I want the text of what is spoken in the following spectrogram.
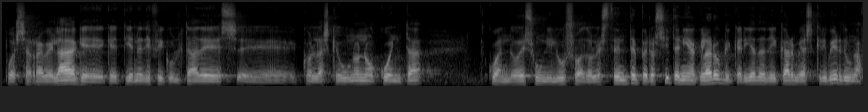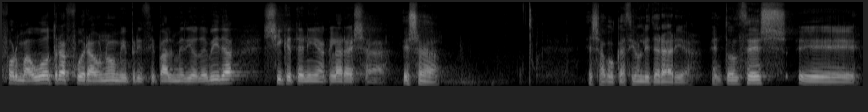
pues se revela que, tiene dificultades con las que uno no cuenta cuando es un iluso adolescente, pero sí tenía claro que quería dedicarme a escribir de una forma u otra, fuera o no mi principal medio de vida, sí que tenía clara esa, esa, vocación literaria. Entonces, eh,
